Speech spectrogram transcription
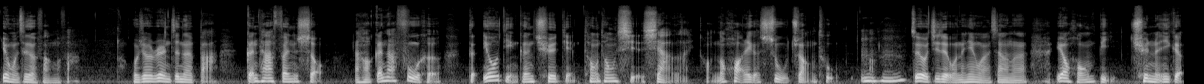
用了这个方法，我就认真的把跟他分手，然后跟他复合的优点跟缺点通通写下来，好，都画了一个树状图。嗯哼。所以我记得我那天晚上呢，用红笔圈了一个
